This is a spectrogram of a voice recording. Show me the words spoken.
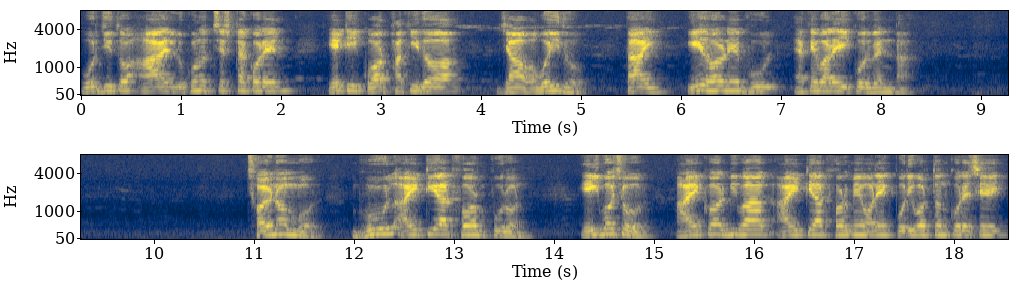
অর্জিত আয় লুকোনোর চেষ্টা করেন। এটি কর ফাঁকি দেওয়া, যা অবৈধ। তাই এ ধরনের ভুল একেবারেই করবেন না। ছয় নম্বর, ভুল আইটিআর ফর্ম পূরণ। এই বছর আয়কর বিভাগ আইটিআর ফর্মে অনেক পরিবর্তন করেছে।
